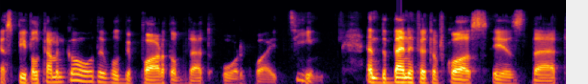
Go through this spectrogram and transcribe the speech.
as people come and go, they will be part of that org-wide team. And the benefit, of course, is that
